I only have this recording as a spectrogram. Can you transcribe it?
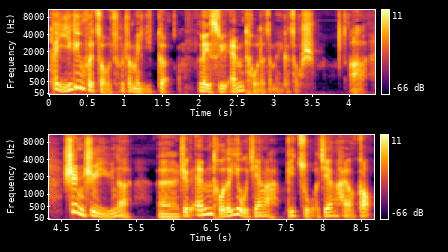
它一定会走出这么一个类似于 M 头的这么一个走势啊，甚至于呢，呃，这个 M 头的右肩啊，比左肩还要高。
